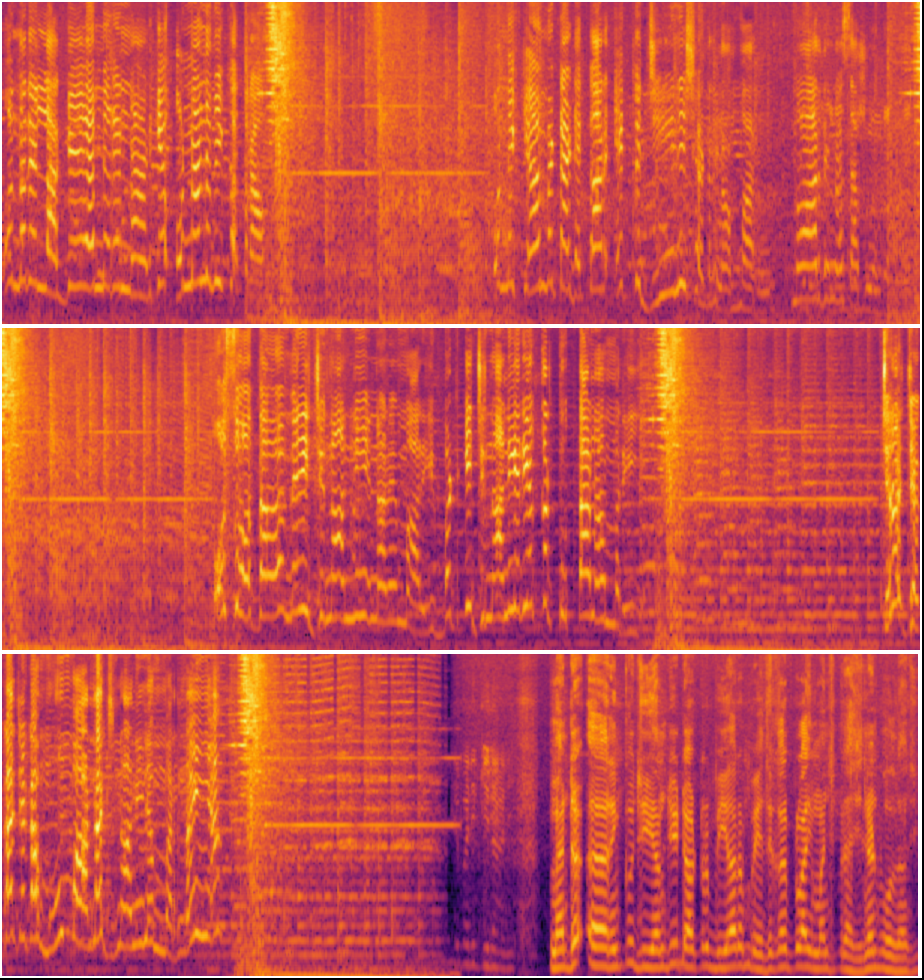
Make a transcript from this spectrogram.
ਉਹਨਾਂ ਦੇ ਲਾਗੇ ਆ, ਮੇਰੇ ਨਾਨਕੇ, ਉਹਨਾਂ ਨੂੰ ਵੀ ਖਤਰਾ। ਉਹਨੇ ਕਿਹਾ ਮੈਂ ਤੁਹਾਡੇ ਘਰ ਇੱਕ ਜੀ ਨਹੀਂ ਛੱਡਣਾ ਮਾਰਨ, ਮਾਰ ਦੇਣਾ ਸਭ ਨੂੰ। ਉਹ ਸੋਚਦਾ ਵਾ ਮੇਰੀ ਜਨਾਨੀ ਇਹਨਾਂ ਨੇ ਮਾਰੀ ਬਟ ਕਿ ਜਨਾਨੀ ਇਹਦੀ ਕਰਤੂਤਾਂ ਨਾਲ ਮਰੀ। ਹੈ ਜਿਹੜਾ ਜਗ੍ਹਾ ਜਗ੍ਹਾ ਮੂੰਹ ਮਾਰਨਾ ਜਨਾਨੀ ਨੇ ਮਰਨਾ ਹੀ ਆ। ਮੈਂ ਡ- ਅ, Rinku GM ji doctor B R Ambedkar ਭਲਾਈ ਮੰਚ ਪ੍ਰੈਜ਼ੀਡੈਂਟ ਬੋਲਦਾ ਜੀ।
